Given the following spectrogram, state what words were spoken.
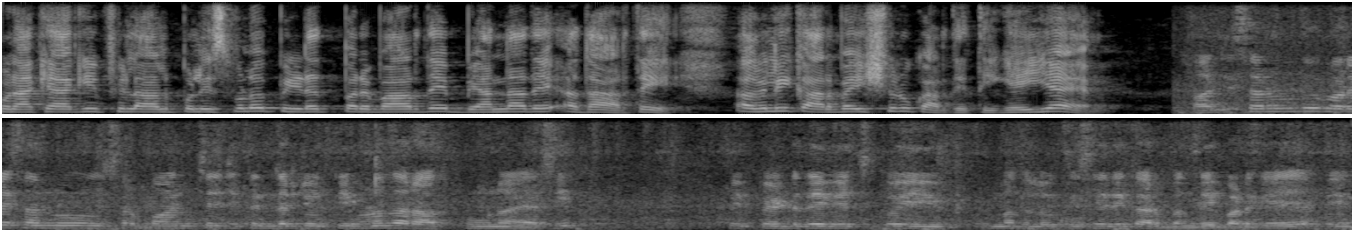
ਉਹਨਾਂ ਕਿਹਾ ਕਿ ਫਿਲਹਾਲ ਪੁਲਿਸ ਵੱਲੋਂ ਪੀੜਤ ਪਰਿਵਾਰ ਦੇ ਬਿਆਨਾਂ ਦੇ ਆਧਾਰ ਤੇ ਅਗਲੀ ਕਾਰਵਾਈ ਸ਼ੁਰੂ ਕਰ ਦਿੱਤੀ ਗਈ ਹੈ। ਹਾਂਜੀ ਸਰ ਉਹਦੇ ਬਾਰੇ ਸਾਨੂੰ ਸਰਪੰਚ ਜਤਿੰਦਰ ਜੋਤੀ ਉਹਨਾਂ ਦਾ ਰਾਤ ਫੋਨ ਆਇਆ ਸੀ ਤੇ ਪਿੰਡ ਦੇ ਵਿੱਚ ਕੋਈ ਮਤਲਬ ਕਿਸੇ ਦੇ ਘਰ ਬੰਦੇ ਵੜ ਗਏ ਆ ਤੇ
